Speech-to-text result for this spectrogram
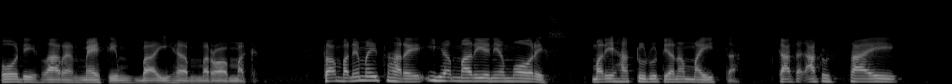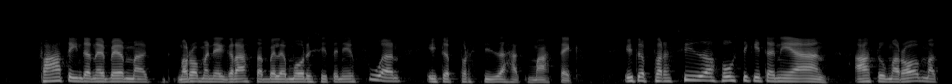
hodi laran metim ba iha maromak tamarema itare iha maria ni moris maria haturu tiana maita kata atu sai fatin dan ebema maroma ni graça bela moris itani fuan ita precisa hak matek ita precisa hosik itanian atu maromak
